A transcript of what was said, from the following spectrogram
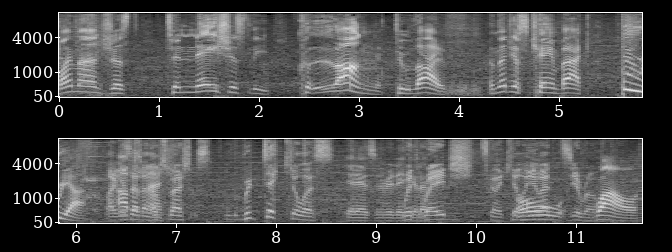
my man just tenaciously clung to life and then just came back. Booyah! Like I said, that up smash. smash is ridiculous. It is ridiculous. With rage, it's gonna kill you Oh, at zero. Wow.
